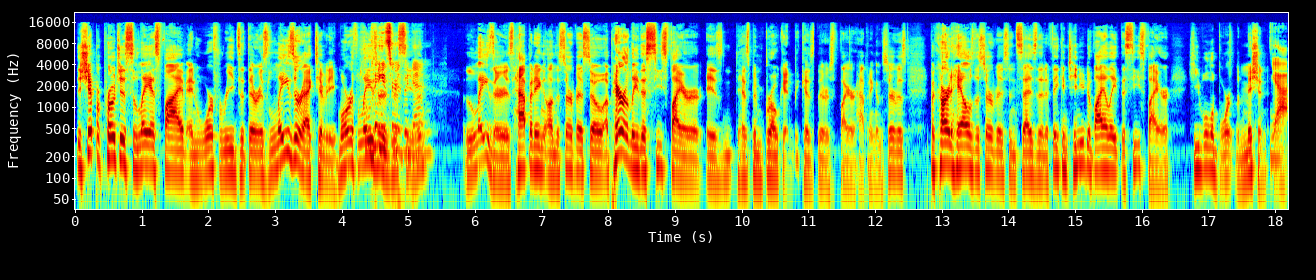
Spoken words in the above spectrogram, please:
the ship approaches Solais 5 and Worf reads that there is laser activity more with lasers, this lasers season. again lasers happening on the surface. So apparently this ceasefire is has been broken because there's fire happening on the surface. Picard hails the surface and says that if they continue to violate the ceasefire, he will abort the mission yeah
